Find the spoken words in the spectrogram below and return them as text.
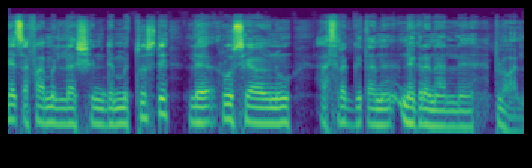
የጸፋ ምላሽ እንደምትወስድ ለሩሲያውያኑ አስረግጠን ነግረናል ብለዋል።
